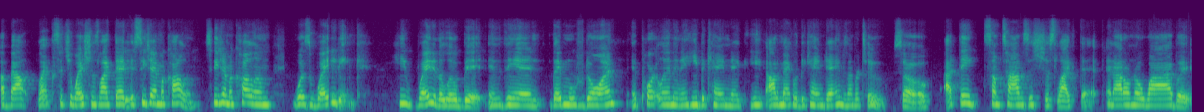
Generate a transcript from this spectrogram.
about like situations like that is CJ McCollum. CJ McCollum was waiting. He waited a little bit, and then they moved on in Portland, and then he became he automatically became Dame's number two. So I think sometimes it's just like that, and I don't know why, but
